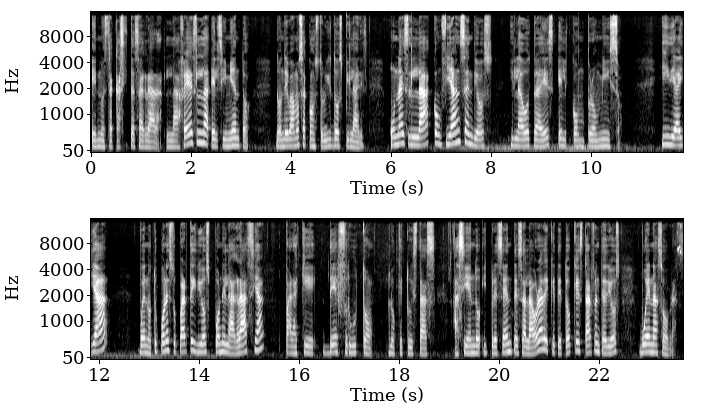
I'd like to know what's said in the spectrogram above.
en nuestra casita sagrada. La fe es la, el cimiento donde vamos a construir dos pilares. Una es la confianza en Dios y la otra es el compromiso. Y de allá, bueno, tú pones tu parte y Dios pone la gracia para que dé fruto lo que tú estás haciendo y presentes a la hora de que te toque estar frente a Dios buenas obras.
